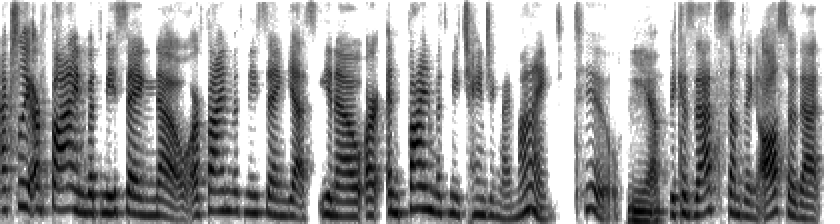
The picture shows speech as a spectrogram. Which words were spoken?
actually are fine with me saying no or fine with me saying yes, you know, or and fine with me changing my mind too. Yeah. Because that's something also that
